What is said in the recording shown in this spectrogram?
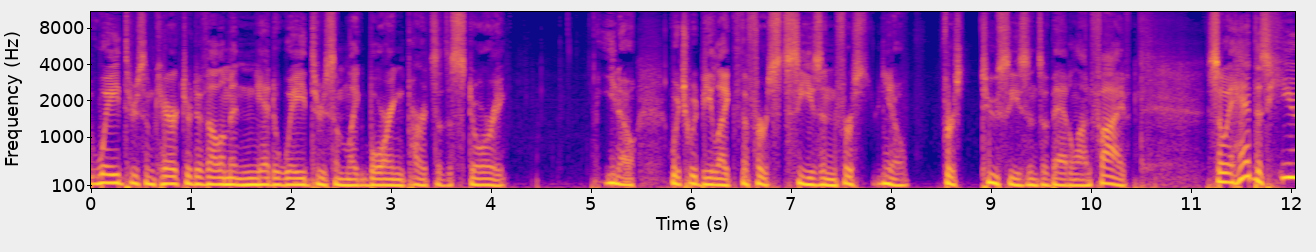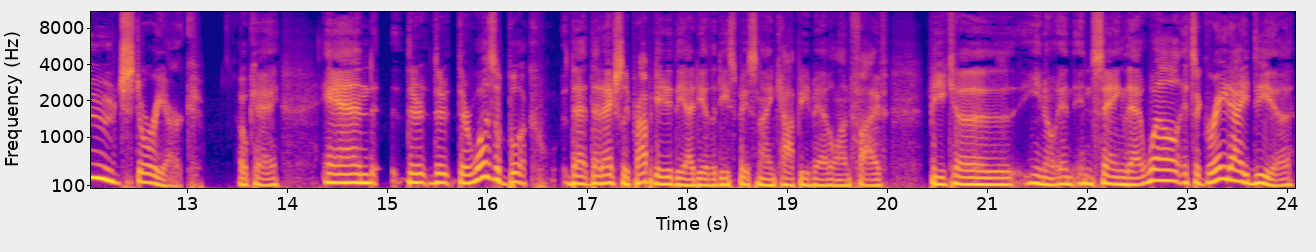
wade through some character development and you had to wade through some like boring parts of the story you know which would be like the first season first you know first two seasons of Babylon 5 so it had this huge story arc okay? And there, there there was a book that that actually propagated the idea that Deep Space Nine copied Babylon 5 because you know in in saying that well it's a great idea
